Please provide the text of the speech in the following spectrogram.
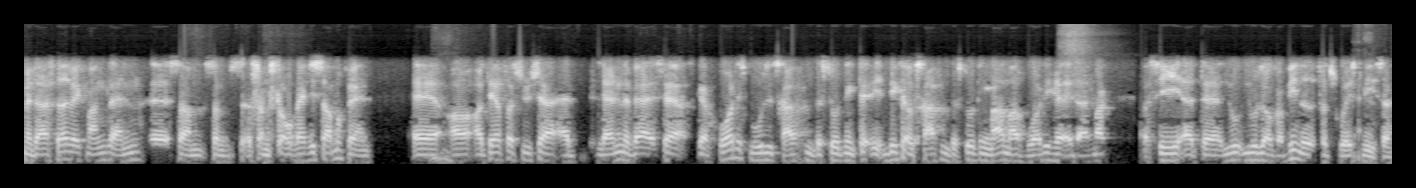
men der er stadigvæk mange lande, øh, som, som, som står midt i sommerferien. Øh, og, og derfor synes jeg, at landene hver især skal hurtigst muligt træffe en beslutning. Vi kan jo træffe en beslutning meget, meget hurtigt her i Danmark og sige, at øh, nu, nu lukker vi ned for turistviser.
